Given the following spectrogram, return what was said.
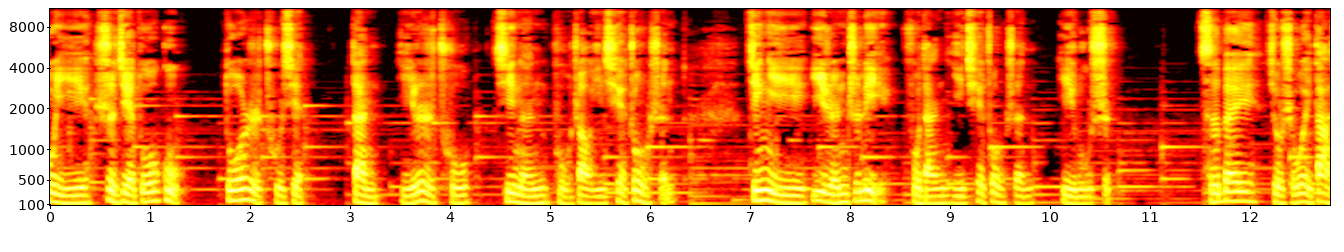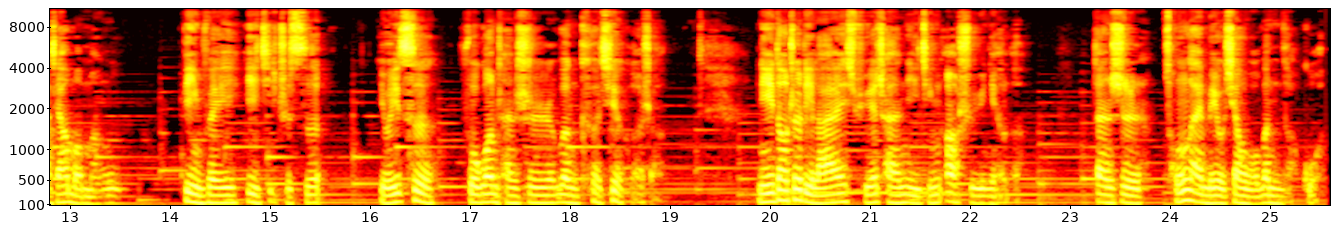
不宜世界多故，多日出现，但一日出，悉能普照一切众生。今以一人之力负担一切众生，亦如是。慈悲就是为大家们忙碌，并非一己之私。有一次，佛光禅师问克切和尚：“你到这里来学禅已经二十余年了，但是从来没有向我问到过，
